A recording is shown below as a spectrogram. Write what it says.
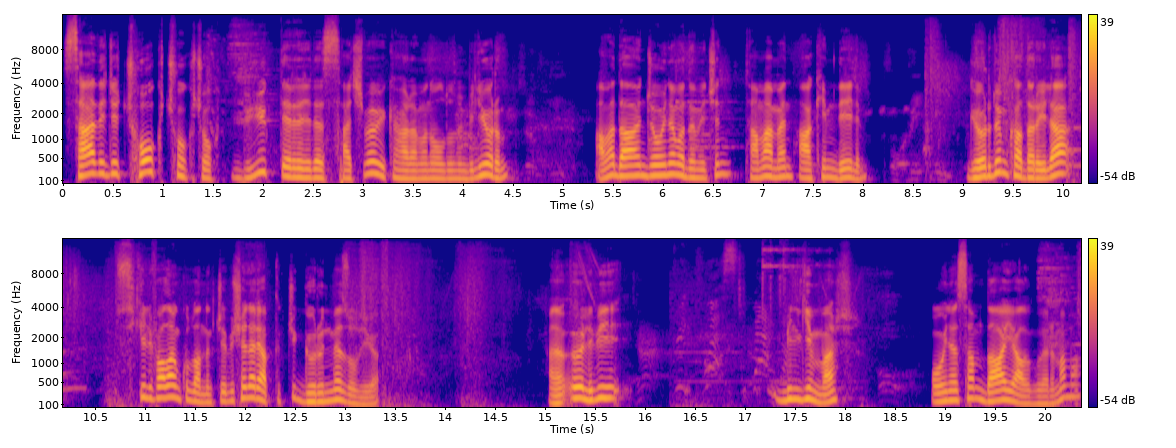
Sadece çok çok çok büyük derecede saçma bir kahraman olduğunu biliyorum. Ama daha önce oynamadığım için tamamen hakim değilim. Gördüğüm kadarıyla skill falan kullandıkça bir şeyler yaptıkça görünmez oluyor. Hani öyle bir bilgim var. Oynasam daha iyi algılarım ama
